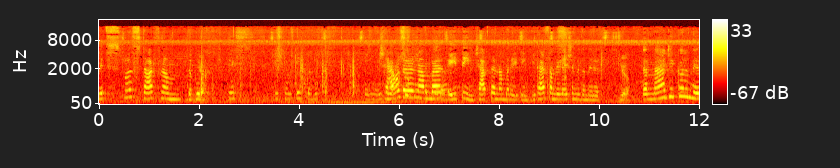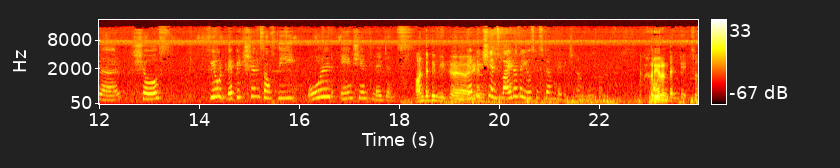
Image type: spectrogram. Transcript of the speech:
Let's first start from the book. yes, we can take the book. And we can also Chapter number 18. Chapter number 18. It has some relation with the mirror. Yeah. The magical mirror shows few depictions of the old ancient legends. On the day uh. Depictions. Why do they use this term depiction? On Hariharan, that day, sir.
